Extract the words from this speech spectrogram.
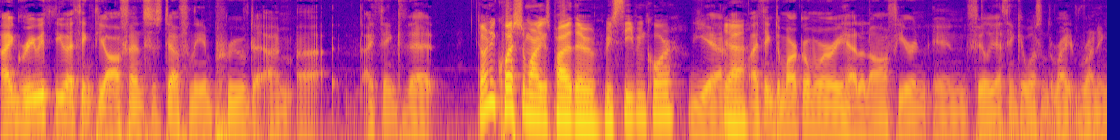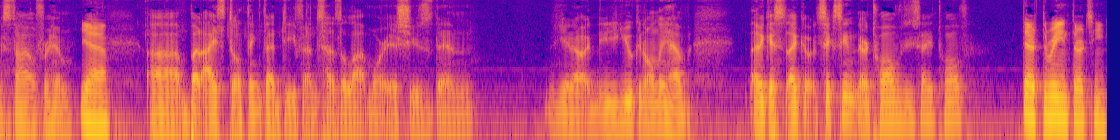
I agree with you. I think the offense has definitely improved. I'm. Uh, I think that. the only question mark is probably the receiving corps. Yeah. Yeah. I think Demarco Murray had an off year in, in Philly. I think it wasn't the right running style for him. Yeah, Uh, but I still think that defense has a lot more issues than, you know, you you can only have, I guess like 16 or 12. Did you say 12? They're three and 13.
